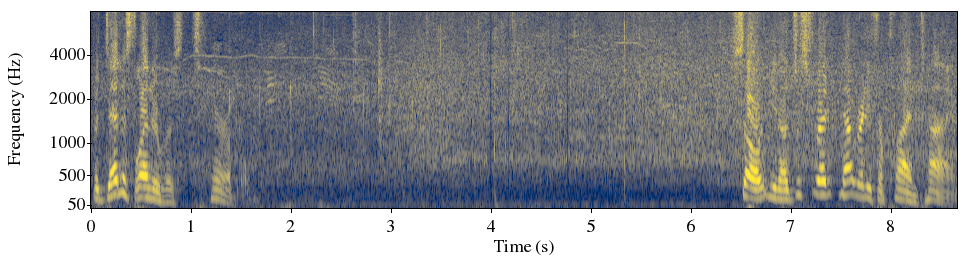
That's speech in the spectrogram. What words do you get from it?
But Dennis Leonard was terrible. So, you know, just not ready for prime time.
